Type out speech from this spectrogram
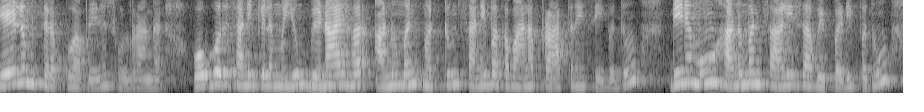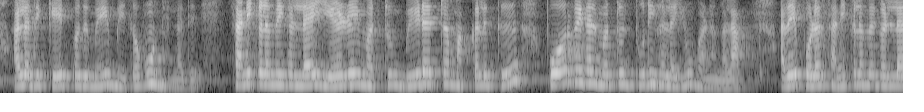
மேலும் சிறப்பு அப்படின்னு சொல்கிறாங்க ஒவ்வொரு சனிக்கிழமையும் விநாயகர் அனுமன் மற்றும் சனி பகவான பிரார்த்தனை செய்வதும் தினமும் ஹனுமன் சாலிசாவை படிப்பதும் அல்லது கேட்பதுமே மிகவும் நல்லது. சனிக்கிழமைகளில் ஏழை மற்றும் வீடற்ற மக்களுக்கு போர்வைகள் மற்றும் துணிகளையும் வழங்கலாம் அதே போல் சனிக்கிழமைகளில்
